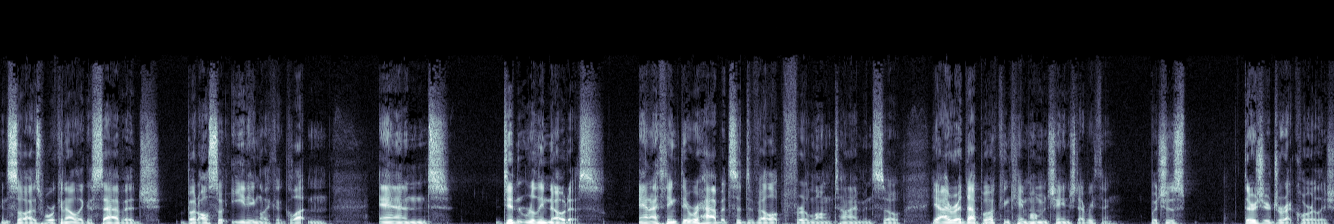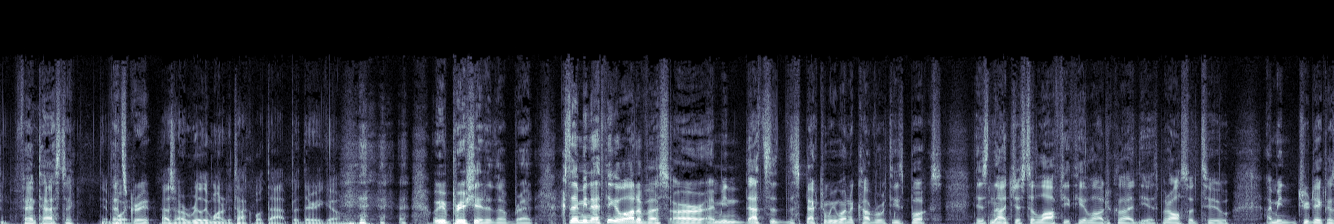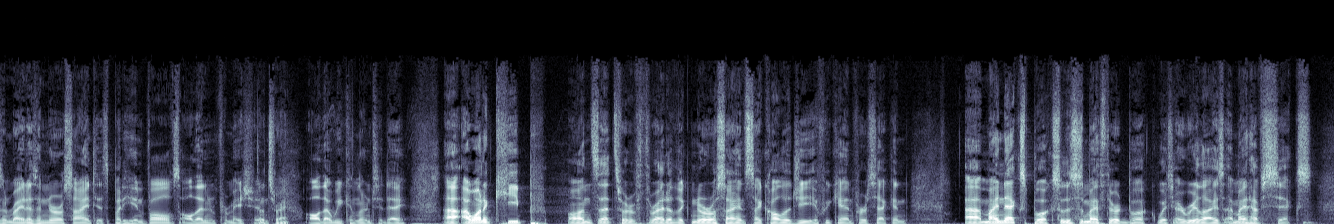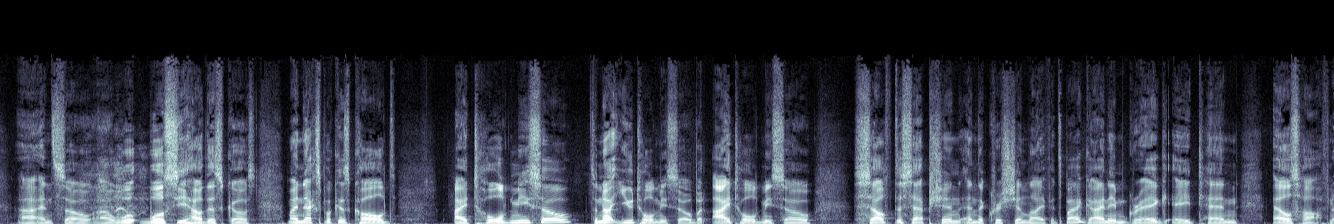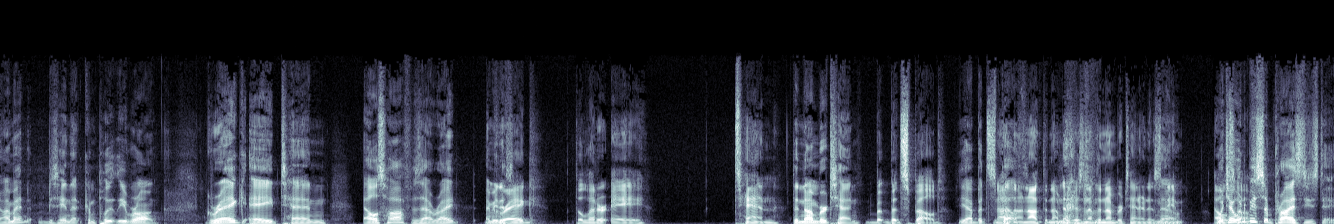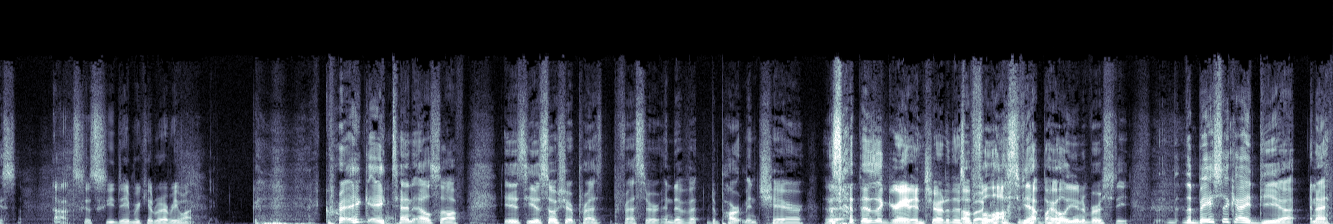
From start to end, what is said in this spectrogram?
And so I was working out like a savage, but also eating like a glutton, and didn't really notice. And I think they were habits that developed for a long time. And so, yeah, I read that book and came home and changed everything, which is there's your direct correlation. Fantastic. Yeah, That's boy, great. That's I really wanted to talk about that, but there you go. we appreciate it though, Brett. Because I mean, I think a lot of us are. I mean, that's the spectrum we want to cover with these books. Is not just to lofty theological ideas, but also to. I mean, Drew Dyck doesn't write as a neuroscientist, but he involves all that information. That's right. All that we can learn today. Uh, I want to keep on that sort of thread of like neuroscience, psychology, if we can, for a second. Uh, my next book, so this is my third book, which I realize I might have six, uh, and so uh, we'll we'll see how this goes. My next book is called "I Told Me So." So not you told me so, but I told me so. Self Deception and the Christian Life. It's by a guy named Greg A. Ten Elshoff. Now I might be saying that completely wrong. Greg A. Ten Elshoff. Is that right? I mean, Greg, the letter A, ten, the number ten, but but spelled. Yeah, but spelled. Not, not the number. He doesn't have the number ten in his no. name. Which I wouldn't be surprised these days. No, it's just you name your kid whatever you want. Greg A. Ten Elshoff is the associate professor and de- department chair. This, this, is a great intro to this of book. philosophy at Biola University. The basic idea, and I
